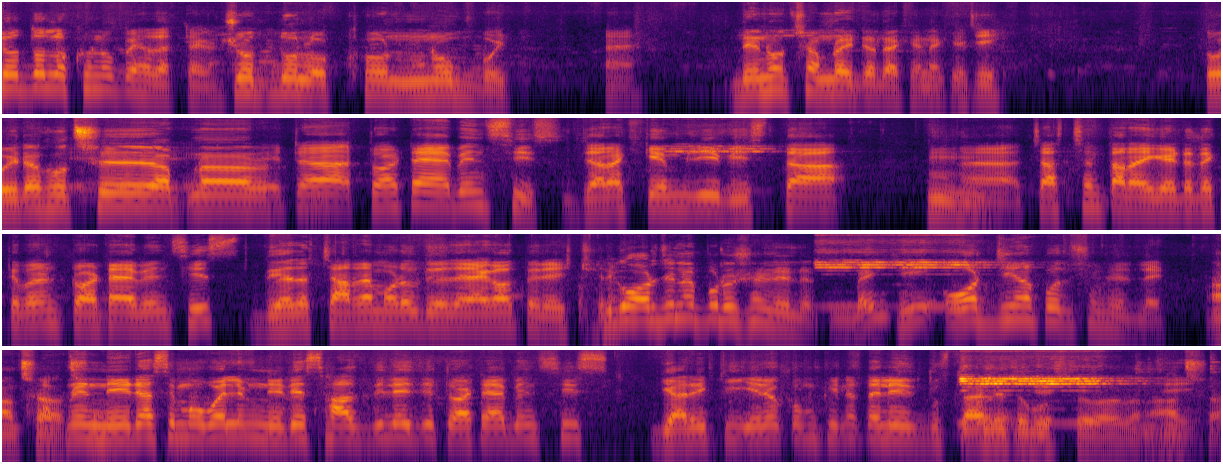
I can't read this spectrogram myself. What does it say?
চোদ্দ লক্ষ নব্বই হাজার টাকা। চোদ্দ লক্ষ নব্বই। হ্যাঁ। দেন হচ্ছে আমরা এটা দেখি নাকি? জি। তো এটা হচ্ছে আপনার এটা টয়টা অ্যাভেন্সিস যারা কেমজি ভিস্তা চাচ্ছেন তারা গাড়িটা দেখতে পারেন টয়টা অ্যাভেন্সিস দুই হাজার চারের মডেল দুই হাজার এগারোতে রেজিস্ট্রেশন এটা অরিজিনাল প্রোডাকশন রেটেড ভাই? জি অরিজিনাল পজিশন হেডলাইট আচ্ছা আপনি আচ্ছা। নেট আছে মোবাইলে নেটে সার্চ দিলে যে টয়টা অ্যাভেন্সিস গাড়ি কি এরকম কিনা তাহলে বুঝতে তাহলে তো বুঝতে পারবেন। আচ্ছা।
